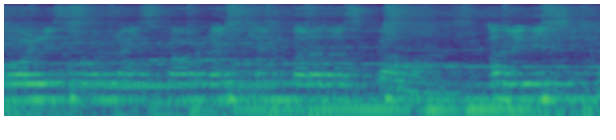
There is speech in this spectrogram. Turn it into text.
홀리스 올라이스가 올라이켄 바라다스가와 하늘에 계신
